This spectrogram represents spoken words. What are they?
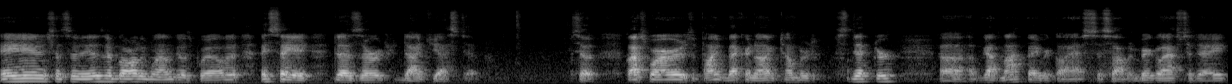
And since it is a barley wine, goes well. They say dessert digestive. So, glassware is a pint, Becker, nine tumbler snifter. Uh, I've got my favorite glass, the Sovereign Beer glass today,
